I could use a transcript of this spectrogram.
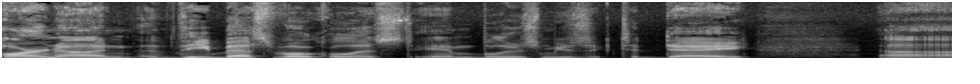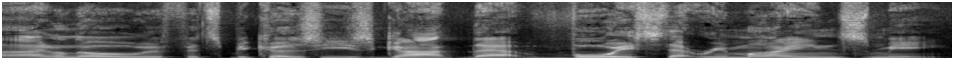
par none, the best vocalist in blues music today. Uh, I don't know if it's because he's got that voice that reminds me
